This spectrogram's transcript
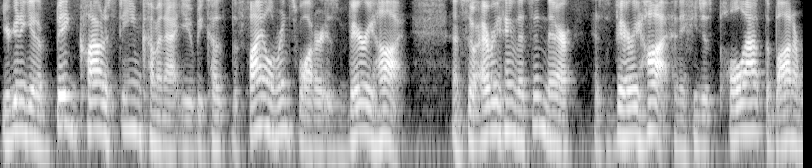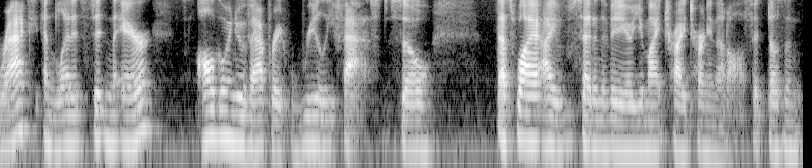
you're going to get a big cloud of steam coming at you because the final rinse water is very hot. And so everything that's in there is very hot. And if you just pull out the bottom rack and let it sit in the air, it's all going to evaporate really fast. So that's why I've said in the video, you might try turning that off. It doesn't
